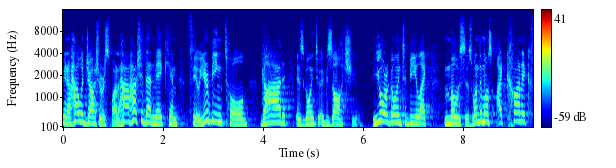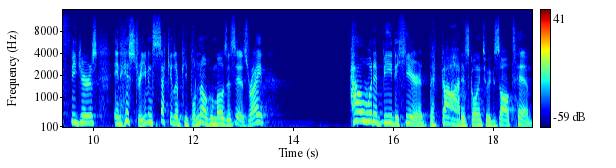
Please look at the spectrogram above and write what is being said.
you know, how would Joshua respond? How, how should that make him feel? You're being told God is going to exalt you. You are going to be like Moses, one of the most iconic figures in history. Even secular people know who Moses is, right? How would it be to hear that God is going to exalt him?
